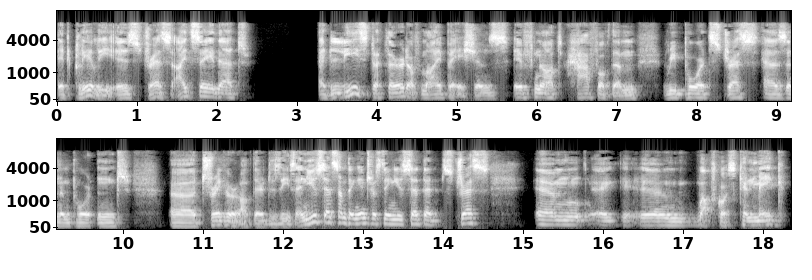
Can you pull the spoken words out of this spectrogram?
it clearly is stress. I'd say that at least a third of my patients, if not half of them, report stress as an important uh, trigger of their disease. And you said something interesting. You said that stress, um, uh, um, well, of course, can make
